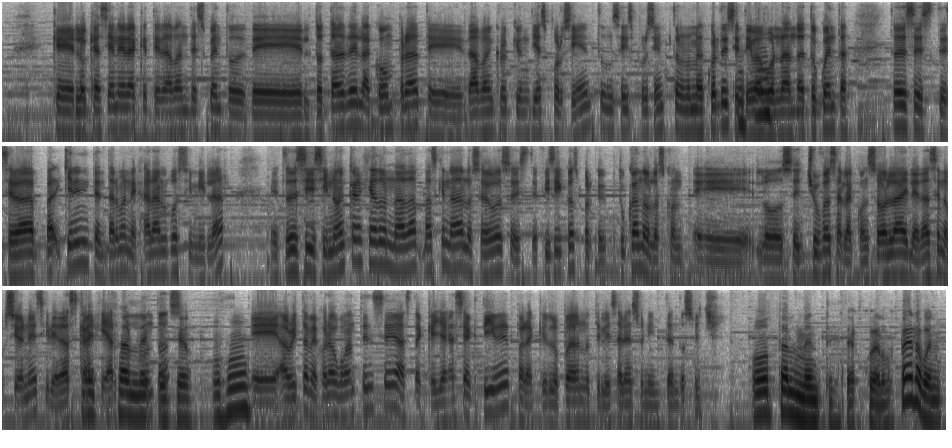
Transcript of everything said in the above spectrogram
que lo que hacían era que te daban descuento del total de la compra, te daban creo que un 10%, un 6%, no me acuerdo, y se te iba abonando a tu cuenta. Entonces, este, se va, quieren intentar manejar algo similar. Entonces, sí, si no han canjeado nada, más que nada los juegos este, físicos, porque tú cuando los, con- eh, los enchufas a la consola y le das en opciones y le das canjear por puntos, eh, ahorita mejor aguántense hasta que ya se active para que lo puedan utilizar en su Nintendo Switch. Totalmente, de acuerdo. Pero bueno.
